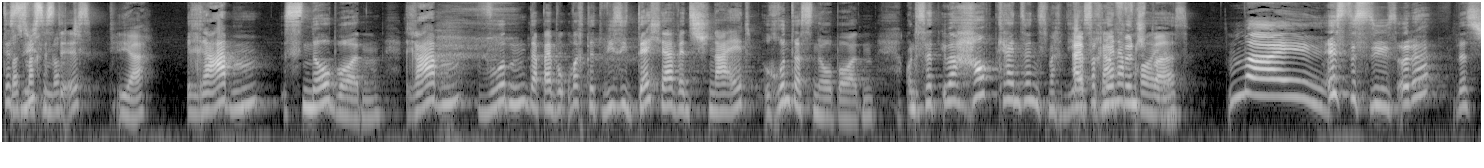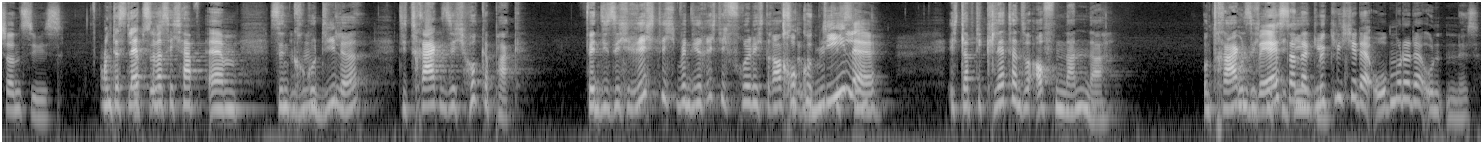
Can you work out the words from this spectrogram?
das was Süßeste ist- Ja. Raben snowboarden. Raben wurden dabei beobachtet, wie sie Dächer, wenn es schneit, runter snowboarden. Und es hat überhaupt keinen Sinn. Das machen die Einfach nur für den. Spaß. Mei. Ist es süß, oder? Das ist schon süß. Und das Letzte, Das was ich habe, ähm, sind Mhm. Krokodile. Die tragen sich Huckepack. Wenn die sich richtig, wenn die richtig fröhlich drauf gemütlich sind. Krokodile. Ich glaube, die klettern so aufeinander. Und tragen Und sich wer ist dann der Gegend. Glückliche, der oben oder der unten ist?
